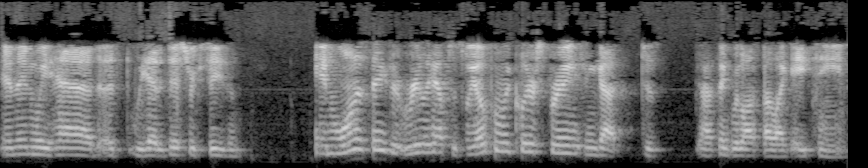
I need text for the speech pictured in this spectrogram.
And then we had a, we had a district season. And one of the things that really helped us, we opened with Clear Springs and got just, I think we lost by like 18,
